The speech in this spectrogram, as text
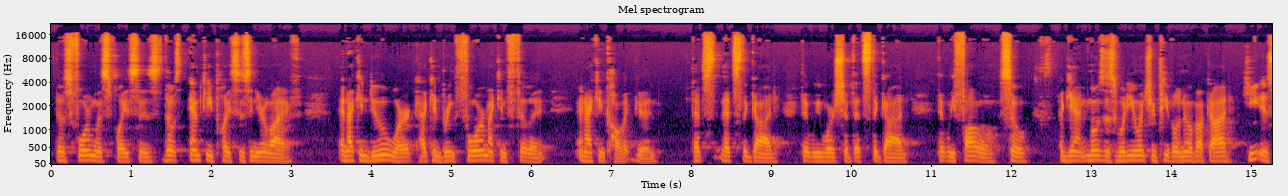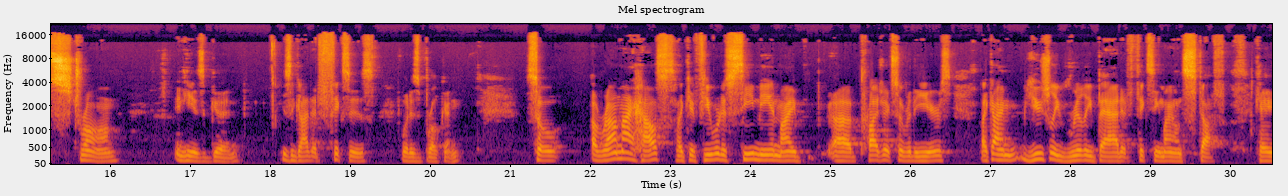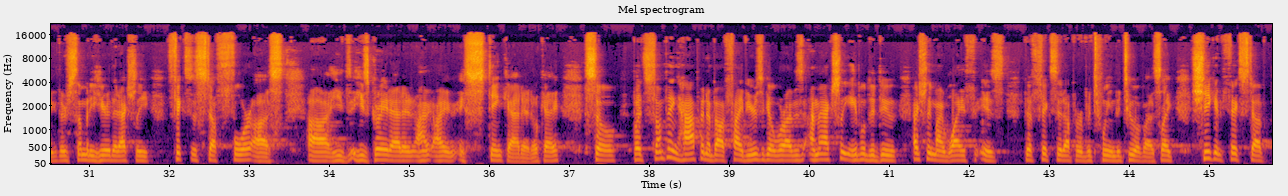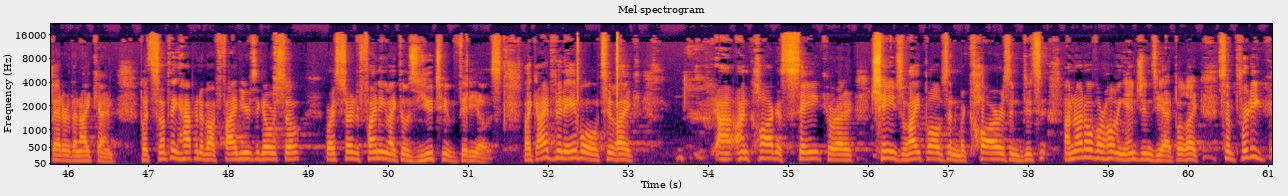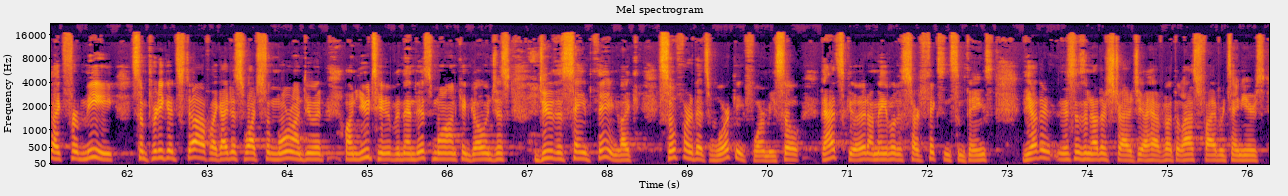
those formless places, those empty places in your life, and I can do a work. I can bring form, I can fill it, and I can call it good. That's, that's the God that we worship. That's the God that we follow. So again, Moses, what do you want your people to know about God? He is strong and he is good. He's a God that fixes what is broken. So around my house, like if you were to see me in my uh, projects over the years, like I'm usually really bad at fixing my own stuff. Okay, there's somebody here that actually fixes stuff for us. Uh, he, he's great at it. I, I stink at it. Okay, so but something happened about five years ago where I was I'm actually able to do. Actually, my wife is the fix it upper between the two of us. Like she can fix stuff better than I can. But something happened about five years ago or so where I started finding like those YouTube videos. Like I've been able to like uh, unclog a sink or I change light bulbs in my cars and I'm not overhauling engines yet, but like some pretty, like for me, some pretty good stuff. Like I just watched some moron do it on YouTube and then this moron can go and just do the same thing. Like so far that's working for me. So that's good. I'm able to start fixing some things. The other, this is another strategy I have about the last five or 10 years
